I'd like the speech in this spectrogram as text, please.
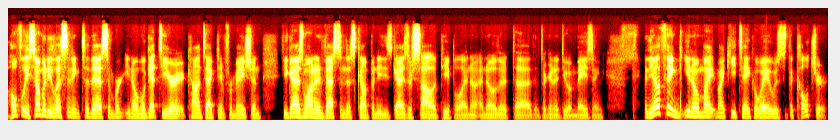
hopefully somebody listening to this and we're, you know, we'll get to your contact information. If you guys want to invest in this company, these guys are solid people. I know, I know that, uh, that they're going to do amazing. And the other thing, you know, my, my key takeaway was the culture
